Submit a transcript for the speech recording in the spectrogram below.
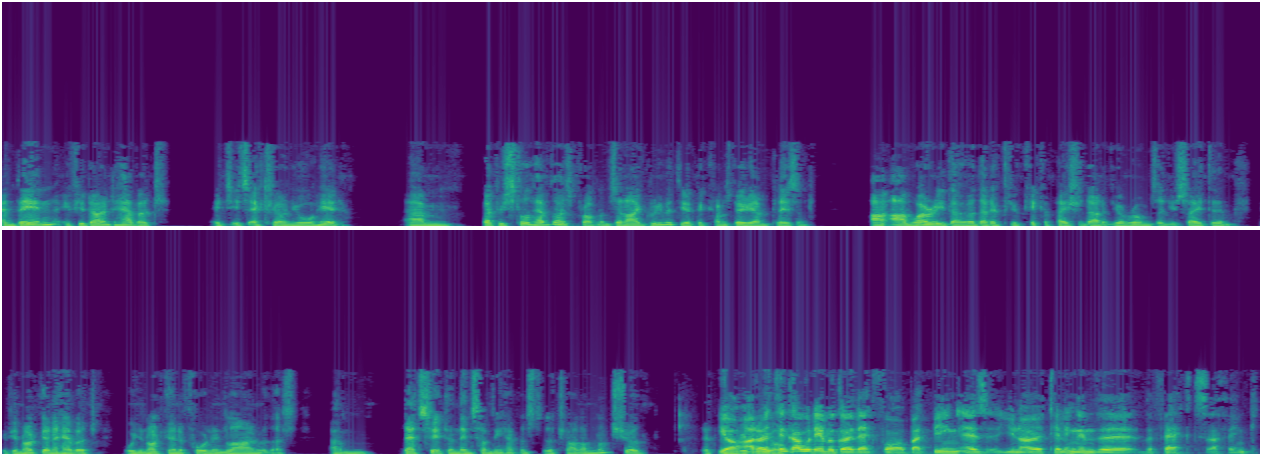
and then if you don't have it, it's, it's actually on your head. Um, but we still have those problems, and I agree with you. It becomes very unpleasant. I, I worry though that if you kick a patient out of your rooms and you say to them, if you're not going to have it or you're not going to fall in line with us, um, that's it. And then something happens to the child. I'm not sure. yeah, really I don't are. think I would ever go that far, but being as, you know, telling them the, the facts, I think,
